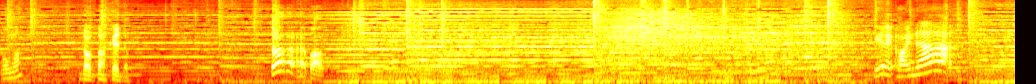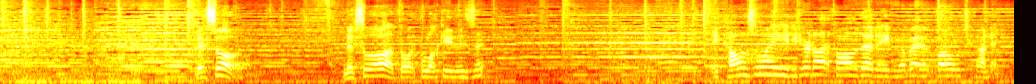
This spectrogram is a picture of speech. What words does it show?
বৌমা, দাও, তাকে দাও। বাবা, তোমার পোলা কি হয়েছে? E kalsma 20 saat sonra döneyim ya ben bavul çıkarım.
